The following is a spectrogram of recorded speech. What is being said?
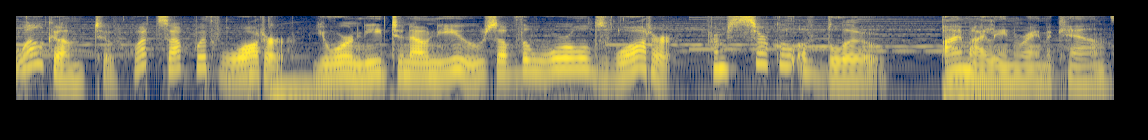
Welcome to What's Up with Water, your need to know news of the world's water from Circle of Blue. I'm Eileen Wray McCann.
